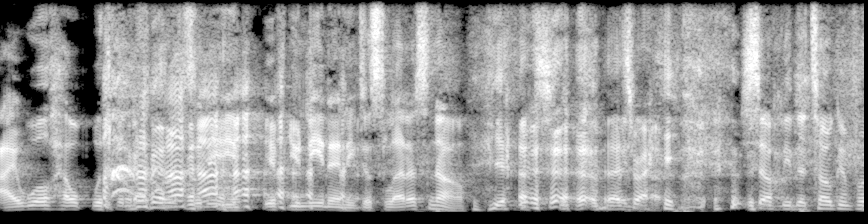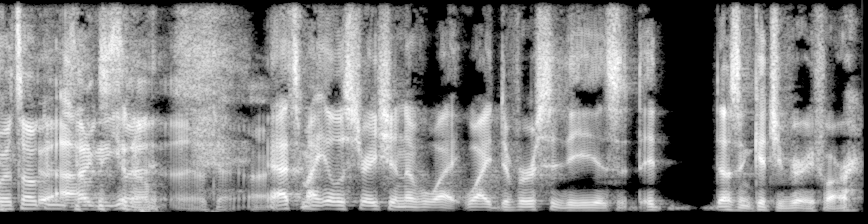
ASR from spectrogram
I will help with the diversity if you need any. Just let us know. Yes, that's right. So Be the token for a token. Uh, you know. Okay. Right. That's my illustration of why why diversity is it doesn't get you very far.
